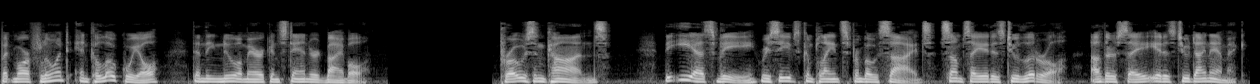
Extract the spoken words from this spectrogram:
but more fluent and colloquial than the New American Standard Bible. Pros and cons. The ESV receives complaints from both sides. Some say it is too literal. Others say it is too dynamic.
